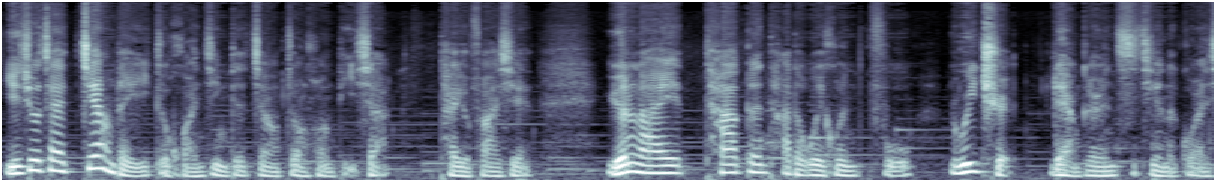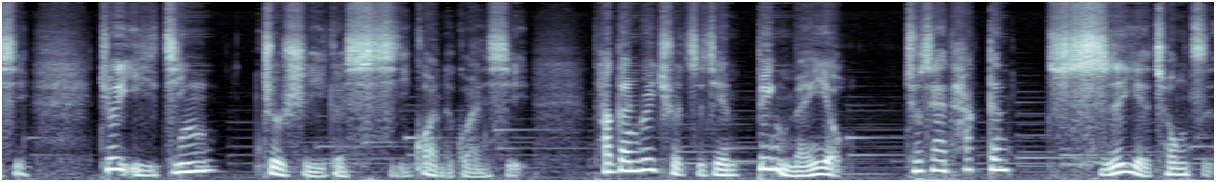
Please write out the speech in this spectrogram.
也就在这样的一个环境跟这样状况底下，他又发现，原来他跟他的未婚夫 Richard 两个人之间的关系，就已经就是一个习惯的关系。他跟 Richard 之间并没有，就在他跟石野冲子，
